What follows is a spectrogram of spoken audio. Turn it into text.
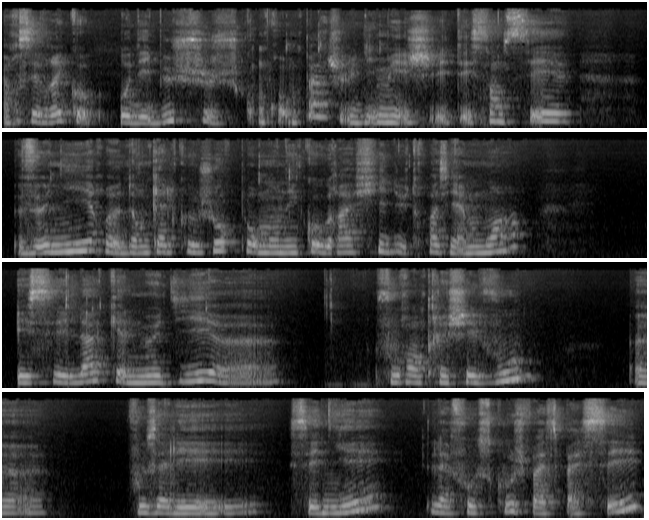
alors c'est vrai qu'au au début, je ne comprends pas. Je lui dis, mais j'étais censée venir dans quelques jours pour mon échographie du troisième mois. Et c'est là qu'elle me dit, euh, vous rentrez chez vous, euh, vous allez saigner, la fausse couche va se passer.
